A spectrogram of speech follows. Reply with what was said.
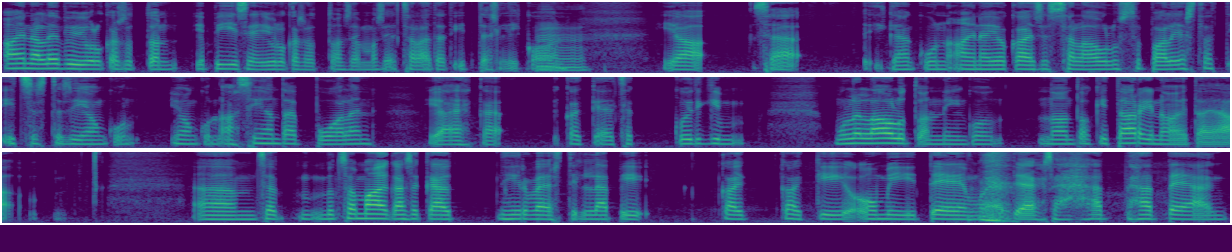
aina levyjulkaisut on ja biisien julkaisut on semmoisia, että sä laitat itsesi likoon. Mm. Ja sä ikään kuin aina jokaisessa laulussa paljastat itsestäsi jonkun, jonkun asian tai puolen – ja ehkä kaikkea, että se kuitenkin, mulle laulut on niin kuin, ne on toki tarinoita ja äm, se, mutta samaan aikaan se käy hirveästi läpi kaikki, kaikki omia teemoja, tiedätkö, hä, häpeän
